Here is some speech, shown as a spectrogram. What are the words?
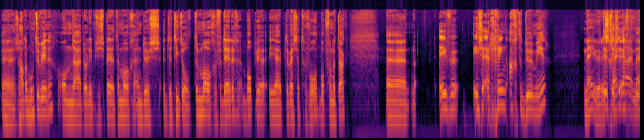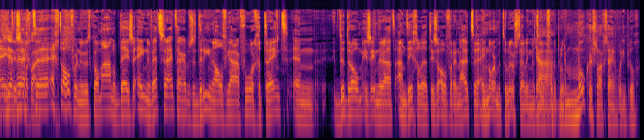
Uh, ze hadden moeten winnen om naar de Olympische Spelen te mogen... en dus de titel te mogen verdedigen. Bob, je, je hebt de wedstrijd gevolgd, Bob van der Tak. Uh, even, is er geen achterdeur meer? Nee, er is geen, is echt, nee, het is, echt, uh, echt, over nu. Het kwam aan op deze ene wedstrijd. Daar hebben ze 3,5 jaar voor getraind. En de droom is inderdaad aan diggelen. Het is over en uit. Uh, enorme teleurstelling natuurlijk ja, voor de ploeg. de mokerslag zijn voor die ploeg.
